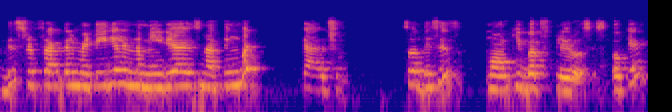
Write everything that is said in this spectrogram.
this refractile material in the media is nothing but calcium. So this is Monckeberg's sclerosis, okay?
